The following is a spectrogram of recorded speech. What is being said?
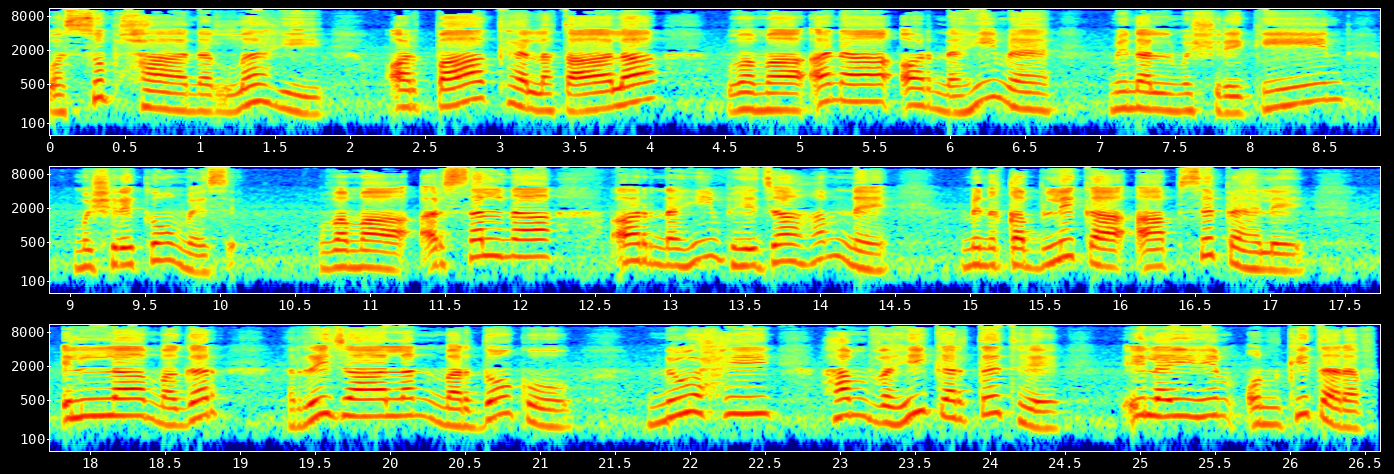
وسبحان اللہ اور پاک ہے اللہ تعالی۔ وما انا، اور نہیں میں، من المشرکین، مشرکوں میں سے۔ وما ارسلنا اور نہیں بھیجا ہم نے من قبل کا آپ سے پہلے اللہ مگر رجالن مردوں کو۔ نوحی ہم وہی کرتے تھے، الیہم ان کی طرف،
